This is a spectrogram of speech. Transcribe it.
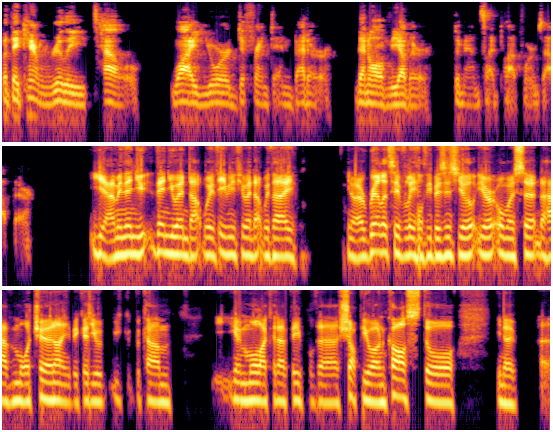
But they can't really tell why you're different and better than all of the other demand side platforms out there. Yeah, I mean, then you then you end up with even if you end up with a you know a relatively healthy business, you're you're almost certain to have more churn, aren't you? Because you you become you're more likely to have people that shop you on cost or you know uh,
